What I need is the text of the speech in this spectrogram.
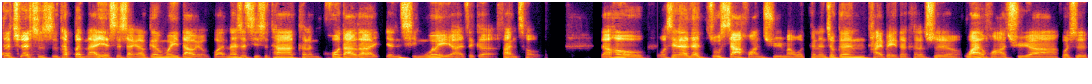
对，确实是他本来也是想要跟味道有关，但是其实他可能扩大到人情味啊这个范畴。然后我现在在住下环区嘛，我可能就跟台北的可能是万华区啊，或是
